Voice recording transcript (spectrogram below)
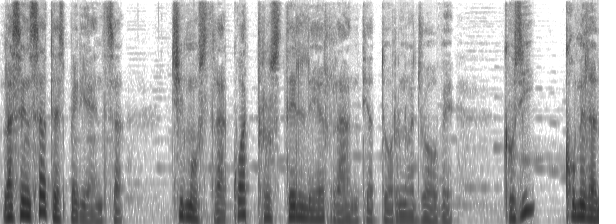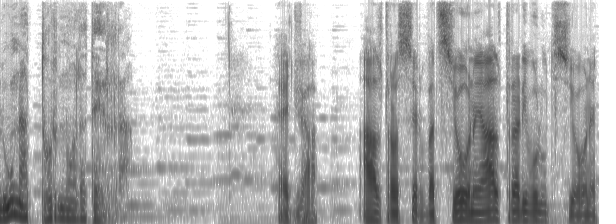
La sensata esperienza ci mostra quattro stelle erranti attorno a Giove, così come la Luna attorno alla Terra. Eh già, altra osservazione, altra rivoluzione.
